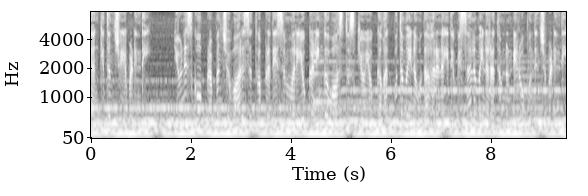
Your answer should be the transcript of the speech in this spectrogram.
అంకితం చేయబడింది. యునెస్కో ప్రపంచ వారసత్వ ప్రదేశం మరియు కళింగ వాస్తుస్క్యూ యొక్క అద్భుతమైన ఉదాహరణ ఇది విశాలమైన రథం నుండి రూపొందించబడింది.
